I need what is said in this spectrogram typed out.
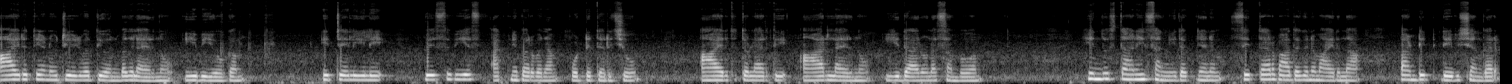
ആയിരത്തി എണ്ണൂറ്റി എഴുപത്തി ഒൻപതിലായിരുന്നു ഈ വിയോഗം. ഇറ്റലിയിലെ വെസുവിയസ് അഗ്നിപർവതം പൊട്ടിത്തെറിച്ചു. ആയിരത്തി തൊള്ളായിരത്തി ആറിലായിരുന്നു ഈ ദാരുണ സംഭവം. ഹിന്ദുസ്ഥാനി സംഗീതജ്ഞനും സിത്താർ വാദകനുമായിരുന്ന പണ്ഡിറ്റ് രവിശങ്കർ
